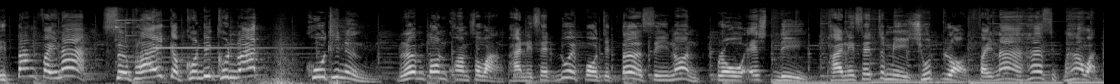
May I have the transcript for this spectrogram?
ติดตั้งไฟหน้าเซอร์ไพรส์กับคนที่คุณรัก คู่ที่ 1 เริ่มต้นความสว่างภายในเซตด้วยโปรเจคเตอร์ Xenon Pro HD ภายในเซตจะมีชุดหลอดไฟหน้า 55 วัตต์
